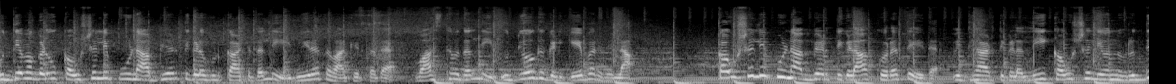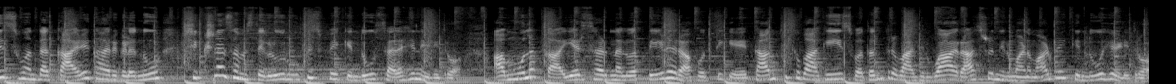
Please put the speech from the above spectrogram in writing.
ಉದ್ಯಮಗಳು ಕೌಶಲ್ಯಪೂರ್ಣ ಅಭ್ಯರ್ಥಿಗಳ ಹುಡುಕಾಟದಲ್ಲಿ ನಿರತವಾಗಿರ್ತದೆ ವಾಸ್ತವದಲ್ಲಿ ಉದ್ಯೋಗಗಳಿಗೆ ಬರಲಿಲ್ಲ ಕೌಶಲ್ಯಪೂರ್ಣ ಅಭ್ಯರ್ಥಿಗಳ ಕೊರತೆ ಇದೆ. ವಿದ್ಯಾರ್ಥಿಗಳಲ್ಲಿ ಕೌಶಲ್ಯವನ್ನು ವೃದ್ಧಿಸುವಂತಹ ಕಾರ್ಯಾಗಾರಗಳನ್ನು ಶಿಕ್ಷಣ ಸಂಸ್ಥೆಗಳು ರೂಪಿಸಬೇಕೆಂದು ಸಲಹೆ ನೀಡಿದರು. ಆ ಮೂಲಕ ಎರಡ್ ಸಾವಿರದ ನಲವತ್ತೇಳರ ಹೊತ್ತಿಗೆ ತಾಂತ್ರಿಕವಾಗಿ ಸ್ವತಂತ್ರವಾಗಿರುವ ರಾಷ್ಟ್ರ ನಿರ್ಮಾಣ ಮಾಡಬೇಕೆಂದು ಹೇಳಿದರು.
